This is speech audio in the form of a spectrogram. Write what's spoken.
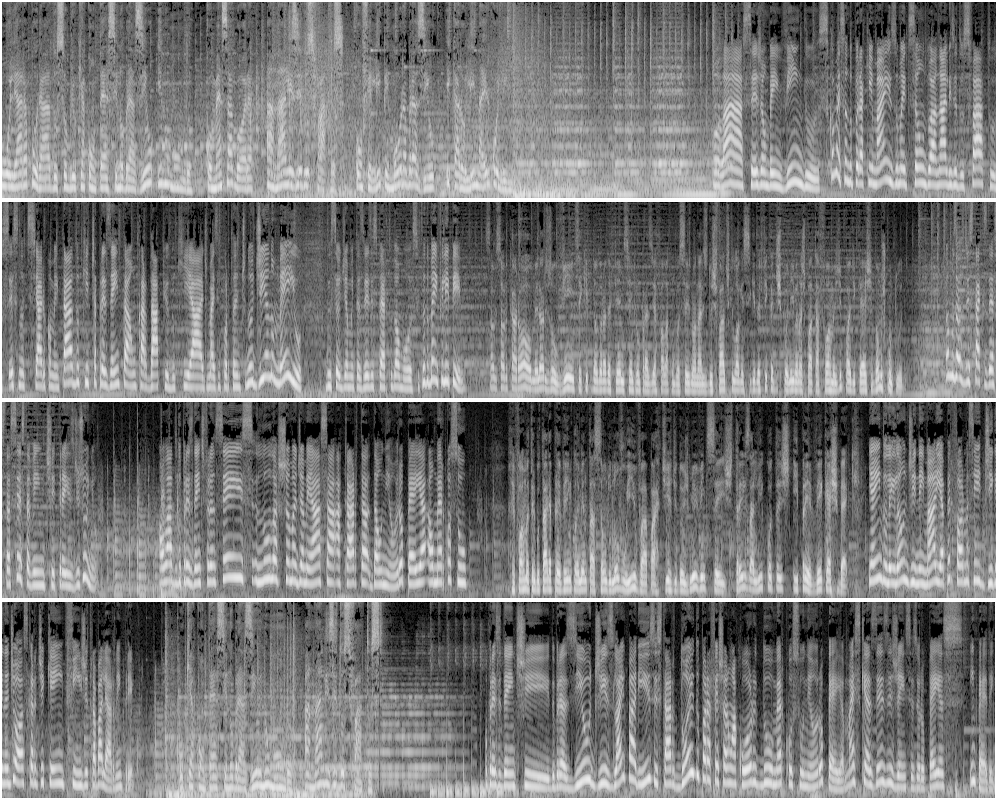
O olhar apurado sobre o que acontece no Brasil e no mundo. Começa agora a Análise dos Fatos, com Felipe Moura Brasil e Carolina Ercolim. Olá, sejam bem-vindos. Começando por aqui mais uma edição do Análise dos Fatos, esse noticiário comentado que te apresenta um cardápio do que há de mais importante no dia, no meio do seu dia, muitas vezes perto do almoço. Tudo bem, Felipe? Salve, salve, Carol, melhores ouvintes, equipe da Dourada FM, sempre um prazer falar com vocês no Análise dos Fatos, que logo em seguida fica disponível nas plataformas de podcast. Vamos com tudo. Vamos aos destaques desta sexta, 23 de junho. Ao lado do presidente francês, Lula chama de ameaça a Carta da União Europeia ao Mercosul. Reforma tributária prevê implementação do novo IVA a partir de 2026, três alíquotas e prevê cashback. E ainda o leilão de Neymar e a performance digna de Oscar de quem finge trabalhar no emprego. O que acontece no Brasil e no mundo. Análise dos fatos. O presidente do Brasil diz lá em Paris estar doido para fechar um acordo Mercosul-União Europeia, mas que as exigências europeias impedem.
